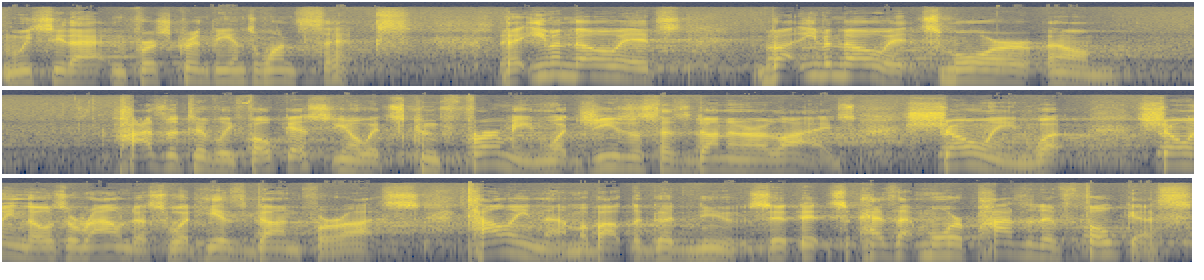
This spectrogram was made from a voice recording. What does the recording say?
And we see that in 1 Corinthians 1 6. That even though it's, but even though it's more, um, positively focused. You know, it's confirming what Jesus has done in our lives, showing what showing those around us what he has done for us, telling them about the good news. It, it has that more positive focus.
